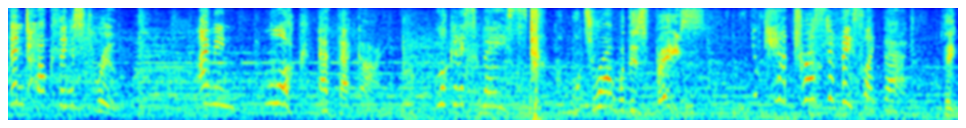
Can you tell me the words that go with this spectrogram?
than talk things through. I mean, look at that guy. Look at his face. What's wrong with his face? You can't trust a face like that. Hey,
